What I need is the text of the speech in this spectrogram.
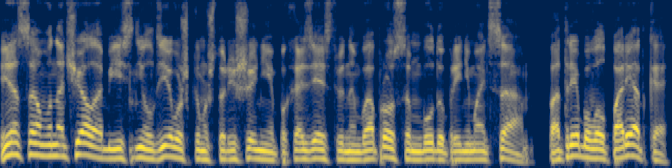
Я с самого начала объяснил девушкам, что решение по хозяйственным вопросам буду принимать сам, потребовал порядка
